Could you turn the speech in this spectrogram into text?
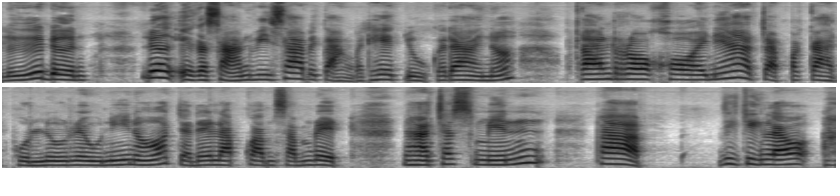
หรือเดินเรื่องเอกสารวีซ่าไปต่างประเทศอยู่ก็ได้เนาะการรอคอยเนี่ยจะประกาศผลเร็วๆนี้เนาะจะได้รับความสำเร็จนะคะ Jasmine ภาพจริงๆ แล้วไฮ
